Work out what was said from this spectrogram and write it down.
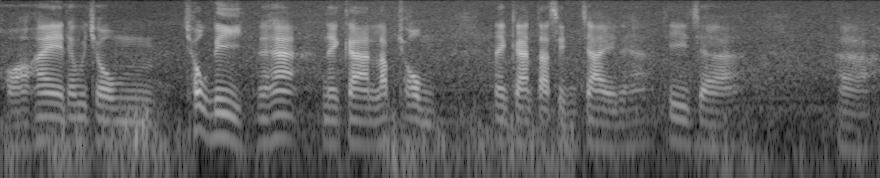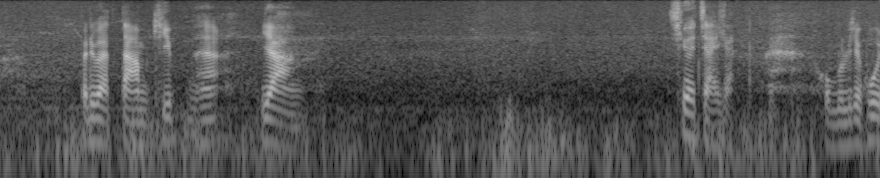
ขอให้ท่านผู้ชมโชคดีนะฮะในการรับชมในการตัดสินใจนะฮะที่จะปฏิบัติตามคลิปนะฮะอย่างเชื่อใจกัน ผมไม่รู้จะพูด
